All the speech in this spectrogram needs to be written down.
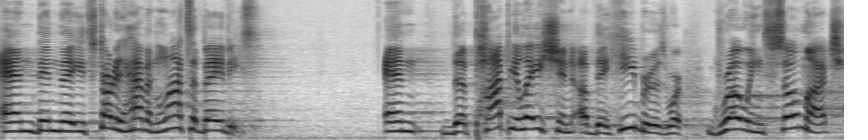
and then they started having lots of babies. And the population of the Hebrews were growing so much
